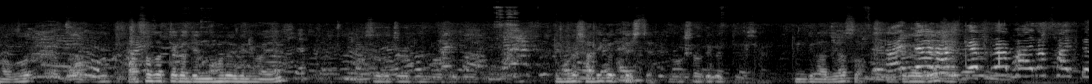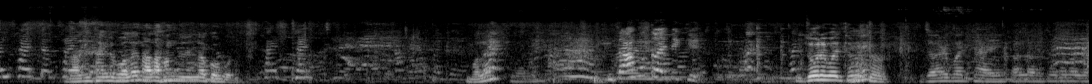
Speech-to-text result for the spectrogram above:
নগদ পাঁচ হাজার টাকা দিন মোহরের বিনিময়ে। পাঁচ হাজার টাকা দিন তোমাকে শাদি করতে এসছে? তোমার সাথে করতে এসে তুমি কি রাজি আছো? রাজি থাকলে বলেন আলহামদুলিল্লাহ কবুল। বলেন। যাব তো এদিকে। জোরে বলতে হবে তো। বলতে জোরে বলো।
